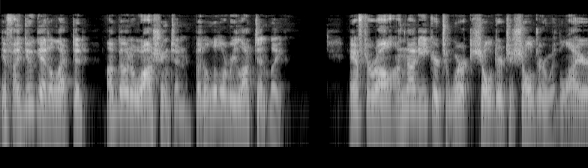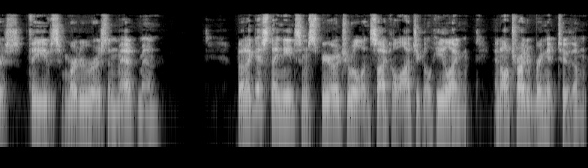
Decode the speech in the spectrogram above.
If I do get elected, I'll go to Washington, but a little reluctantly. After all, I'm not eager to work shoulder to shoulder with liars, thieves, murderers, and madmen. But I guess they need some spiritual and psychological healing, and I'll try to bring it to them.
